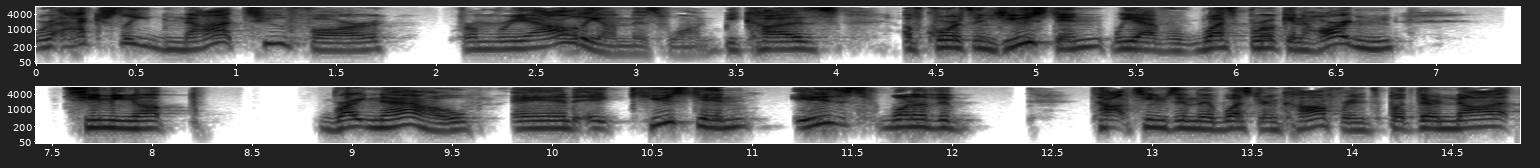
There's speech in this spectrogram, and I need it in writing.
we're actually not too far from reality on this one because, of course, in Houston we have Westbrook and Harden teaming up right now, and it, Houston is one of the top teams in the Western Conference, but they're not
